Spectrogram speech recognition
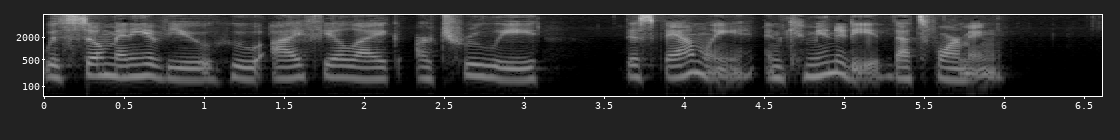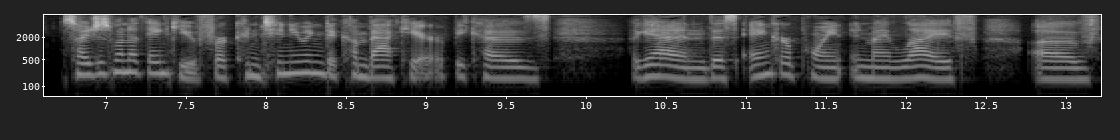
with so many of you who I feel like are truly this family and community that's forming. So I just want to thank you for continuing to come back here because, again, this anchor point in my life of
